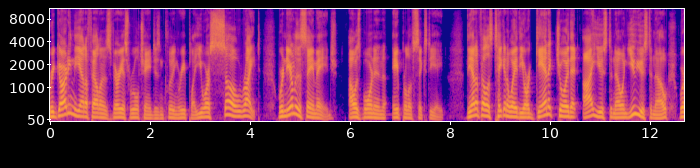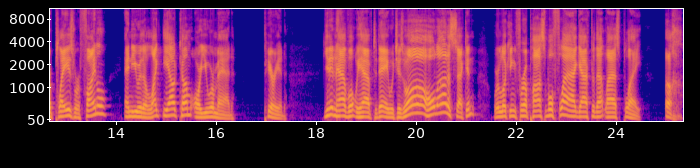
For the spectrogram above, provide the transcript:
Regarding the NFL and its various rule changes, including replay, you are so right. We're nearly the same age. I was born in April of 68. The NFL has taken away the organic joy that I used to know and you used to know, where plays were final and you either liked the outcome or you were mad. Period you didn't have what we have today, which is, oh, hold on a second. We're looking for a possible flag after that last play. Ugh.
